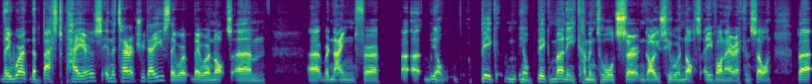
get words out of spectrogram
they weren't the best payers in the territory days. They were they were not um, uh, renowned for uh, uh, you know big you know big money coming towards certain guys who were not Avon von Erich and so on. But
